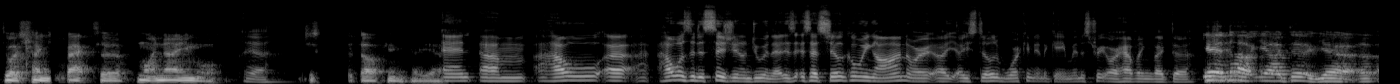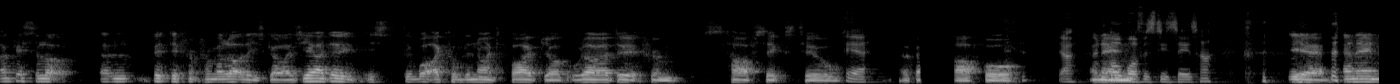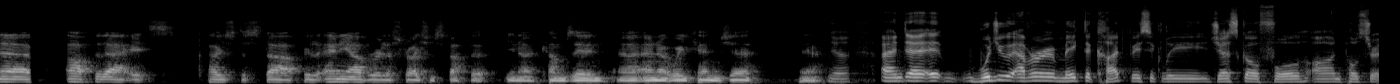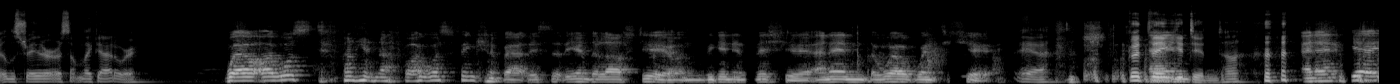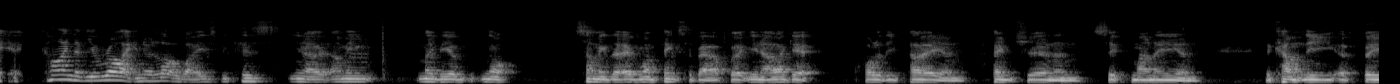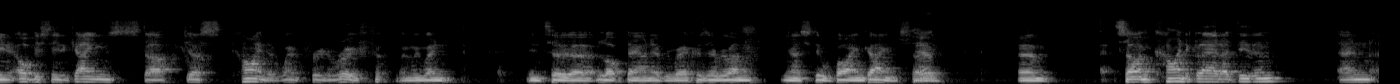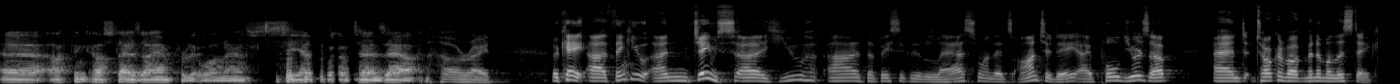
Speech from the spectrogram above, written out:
do I change it back to my name or Yeah. Just the Dark ink? Yeah. And um, how uh, how was the decision on doing that? Is, is that still going on, or are, are you still working in the game industry, or having like the? Yeah, no, yeah, I do. Yeah, I, I guess a lot, a bit different from a lot of these guys. Yeah, I do. It's the what I call the nine to five job, although I do it from half six till Yeah. about half four. Yeah. And then Home office these days, huh? yeah, and then uh, after that, it's poster stuff, any other illustration stuff that you know comes in, uh, and at weekends, yeah, yeah. Yeah. And uh, it, would you ever make the cut? Basically, just go full on poster illustrator or something like that, or? Well, I was funny enough. I was thinking about this at the end of last year Okay. and the beginning of this year, and then the world went to shit. Yeah. Good thing you didn't, huh? And then, yeah, kind of, you're right in a lot of ways because you know, I mean, maybe I'm not something that everyone thinks about, but you know, I get holiday pay and pension and sick money, and the company have been obviously the games stuff just kind of went through the roof when we went into uh, lockdown everywhere because everyone, you know, still buying games. So, um, so I'm kind of glad I didn't and uh, I think I'll stay as I am for a little while now. See how the world turns out. All right. Okay, uh, thank you. And James, uh, you are the basically the last one that's on today. I pulled yours up and talking about minimalistic.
